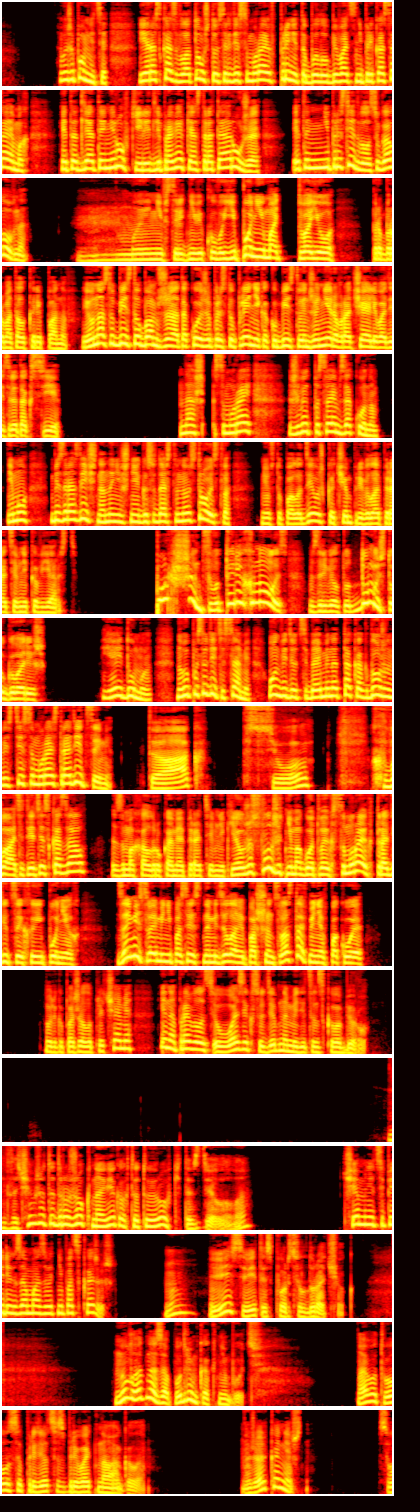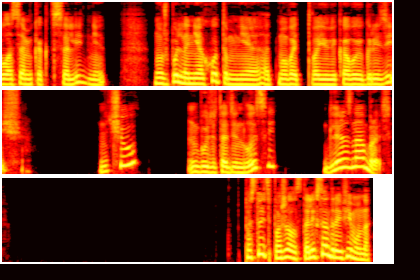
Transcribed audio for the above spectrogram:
«Вы же помните, я рассказывал о том, что среди самураев принято было убивать неприкасаемых. Это для тренировки или для проверки остроты оружия. Это не преследовалось уголовно». «Мы не в средневековой Японии, мать твою!» — пробормотал Карипанов. «И у нас убийство бомжа, такое же преступление, как убийство инженера, врача или водителя такси». Наш самурай живет по своим законам. Ему безразлично нынешнее государственное устройство», — не уступала девушка, чем привела оперативника в ярость. «Паршинцева, ты рехнулась!» — взревел тут. «Думай, что говоришь!» «Я и думаю. Но вы посудите сами. Он ведет себя именно так, как должен вести самурай с традициями». «Так, все. Хватит, я тебе сказал!» — замахал руками оперативник. «Я уже слышать не могу о твоих самураях, традициях и Япониях. Займись своими непосредственными делами, Паршинцев, оставь меня в покое!» Ольга пожала плечами и направилась в УАЗик судебно-медицинского бюро. «Зачем же ты, дружок, на веках татуировки-то сделал, а? Чем мне теперь их замазывать, не подскажешь? Ну, весь вид испортил дурачок. Ну ладно, запудрим как-нибудь. А вот волосы придется сбривать наголо. Жаль, конечно. С волосами как-то солиднее, но уж больно неохота мне отмывать твою вековую грязищу. Ничего, будет один лысый, для разнообразия. «Постойте, пожалуйста, Александра Ефимовна!»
